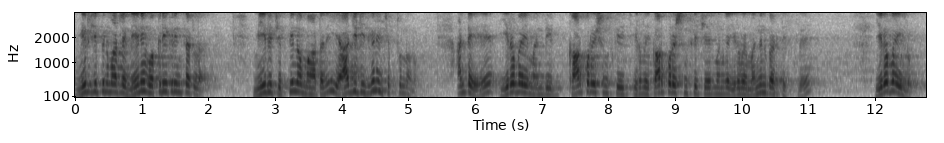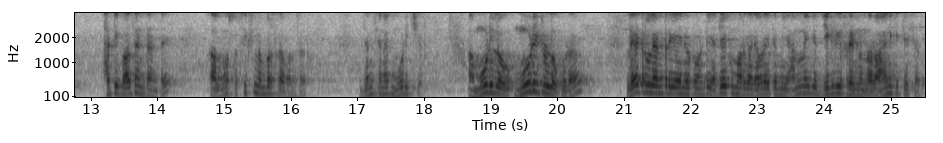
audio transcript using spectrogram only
మీరు చెప్పిన మాటలే నేనే వక్రీకరించట్లే? మీరు చెప్పిన మాటని యాజ్ ఇట్ ఈజ్గా నేను చెప్తున్నాను. అంటే ఇరవై మంది కార్పొరేషన్స్కి ఇరవై కార్పొరేషన్స్కి చైర్మన్గా ఇరవై మందిని ప్రకటిస్తే ఇరవైలో థర్టీ పర్సెంట్ అంటే ఆల్మోస్ట్ సిక్స్ మెంబర్స్ రావాలి సార్. జనసేనకి మూడు ఇచ్చారు. ఆ మూడిలో మూడిట్లో కూడా లేటరల్ ఎంట్రీ అయినటువంటి అజయ్ కుమార్ గారు ఎవరైతే మీ అన్నయ్య జిగిరి ఫ్రెండ్ ఉన్నారో ఆయనకి ఇచ్చేశారు.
